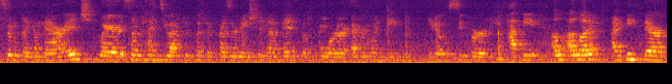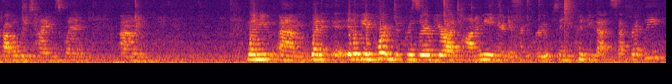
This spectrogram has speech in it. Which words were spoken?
sort of like a marriage, where sometimes you have to put the preservation of it before everyone being, you know, super happy. A, a lot of, I think there are probably times when, um, when you, um, when it- it'll be important to preserve your autonomy in your different groups, and you can do that separately,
